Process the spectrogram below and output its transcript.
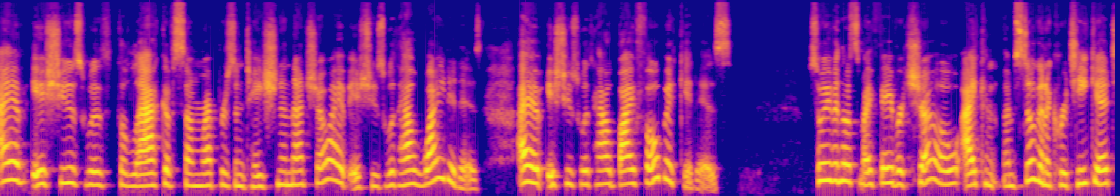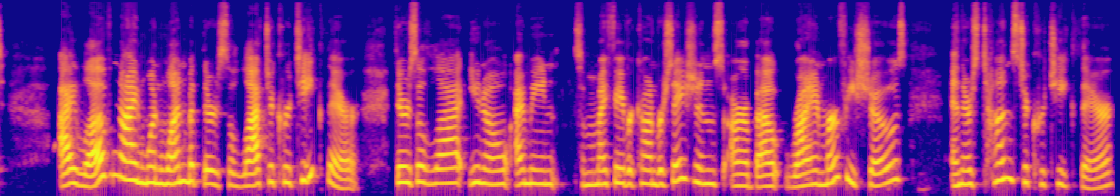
I have issues with the lack of some representation in that show. I have issues with how white it is. I have issues with how biphobic it is. So even though it's my favorite show, I can I'm still going to critique it. I love 911, but there's a lot to critique there. There's a lot, you know, I mean, some of my favorite conversations are about Ryan Murphy shows, and there's tons to critique there.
